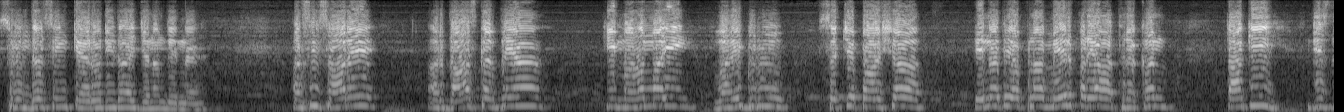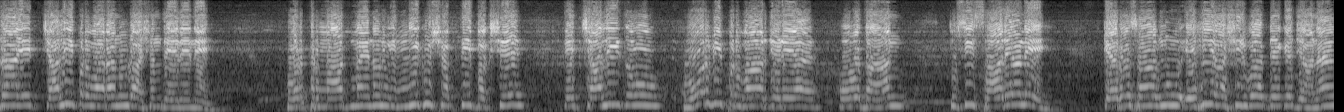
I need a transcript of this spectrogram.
ਸੁਰਿੰਦਰ ਸਿੰਘ ਕੈਰੋ ਜੀ ਦਾ ਜਨਮ ਦਿਨ ਹੈ। ਅਸੀਂ ਸਾਰੇ ਅਰਦਾਸ ਕਰਦੇ ਹਾਂ ਕਿ ਮਹਾਮਾਈ ਵਾਹਿਗੁਰੂ, ਸੱਚੇ ਪਾਤਸ਼ਾਹ, ਇਹਨਾਂ ਤੇ ਆਪਣਾ ਮਿਹਰ ਭਰਿਆ ਹੱਥ ਰੱਖਣ। ਤਾਂ ਕਿ ਜਿਸ ਦਾ ਇਹ 40 ਪਰਿਵਾਰਾਂ ਨੂੰ ਰਾਸ਼ਨ ਦੇ ਰਹੇ ਨੇ। ਔਰ ਪ੍ਰਮਾਤਮਾ ਇਹਨਾਂ ਨੂੰ ਇੰਨੀ ਕੁ ਸ਼ਕਤੀ ਬਖਸ਼ੇ ਕਿ 40 ਤੋਂ ਹੋਰ ਵੀ ਪਰਿਵਾਰ ਜਿਹੜੇ ਆ, ਉਹ ਵਧਾਨ ਤੁਸੀਂ ਸਾਰਿਆਂ ਨੇ ਕੈਰੋ ਸਾਹਿਬ ਨੂੰ ਇਹੀ ਆਸ਼ੀਰਵਾਦ ਦੇ ਕੇ ਜਾਣਾ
